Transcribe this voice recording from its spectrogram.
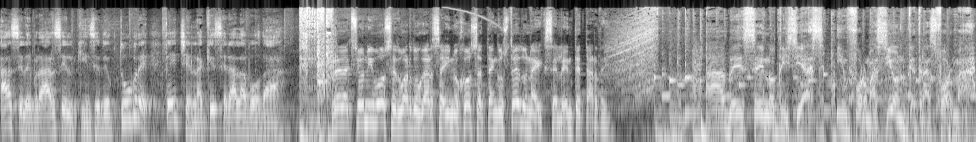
a celebrarse el 15 de octubre, fecha en la que será la boda. Redacción y voz Eduardo Garza Hinojosa. Tenga usted una excelente tarde. ABC Noticias. Información que transforma.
